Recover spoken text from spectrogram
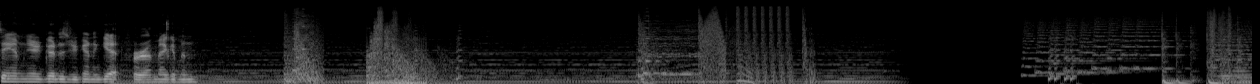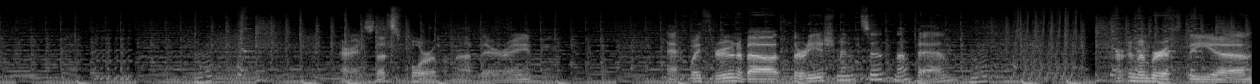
damn near good as you're gonna get for a Mega Man. Four of them out of there, right? Halfway through and about 30-ish minutes in? Not bad. I don't remember if the uh,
